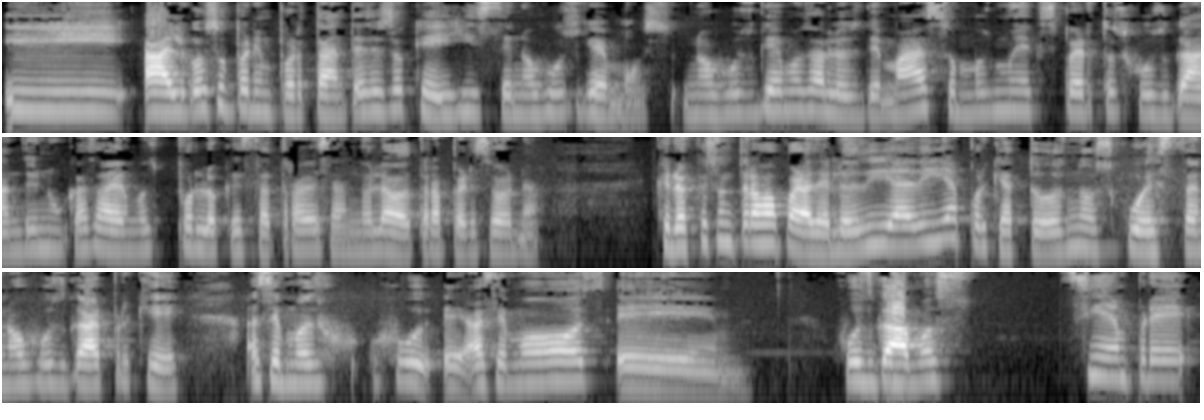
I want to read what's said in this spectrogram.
Y algo súper importante es eso que dijiste, no juzguemos, no juzguemos a los demás, somos muy expertos juzgando y nunca sabemos por lo que está atravesando la otra persona. Creo que es un trabajo para hacerlo día a día porque a todos nos cuesta no juzgar porque hacemos, eh, hacemos, eh, juzgamos siempre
